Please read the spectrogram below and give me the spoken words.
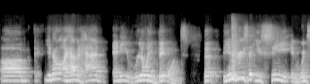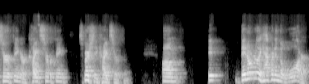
um, you know, I haven't had any really big ones. The the injuries that you see in windsurfing or kite surfing, especially kite surfing, um, it they don't really happen in the water,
